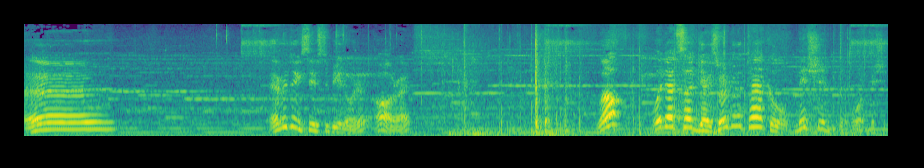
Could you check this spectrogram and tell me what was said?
Uh, everything seems to be in order. Alright. Well, with that said, guys, we're gonna tackle mission or mission.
